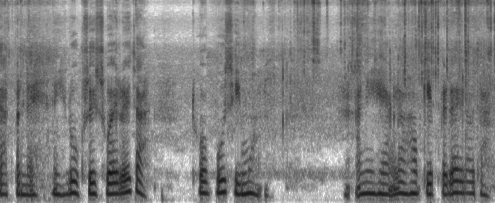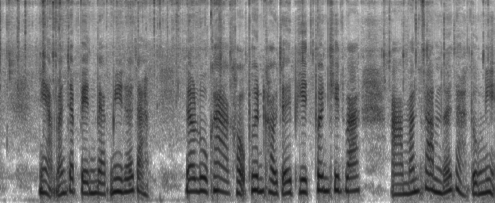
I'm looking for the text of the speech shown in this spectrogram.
จัดปานใดนี่ลูกสวยๆเลยจ้ะ ทั่วผูสีม่วง อันนี้แห้งแล้วเขาเก็บไปได้แล้วจ้ะ เนี่ยมันจะเป็นแบบนี้เด้อจ้ะ แล้วลูกค้าเขาเพื่อนเข้าใจผิดเพื่อนคิดว่า อ่ามันซ้ำเด้อจ้ะตรงนี้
